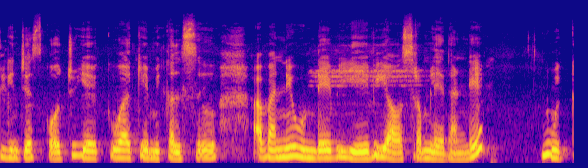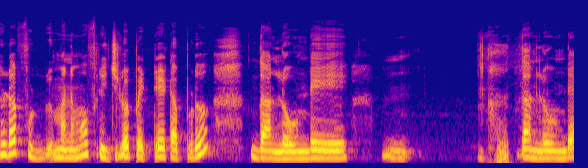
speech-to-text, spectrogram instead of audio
క్లీన్ చేసుకోవచ్చు. ఎక్కువ కెమికల్స్ అవన్నీ ఉండే ఉండేవి ఏవి అవసరం లేదండి. ఇక్కడ ఫుడ్ మనము ఫ్రిడ్జ్లో పెట్టేటప్పుడు దానిలో ఉండే దానిలో ఉండే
